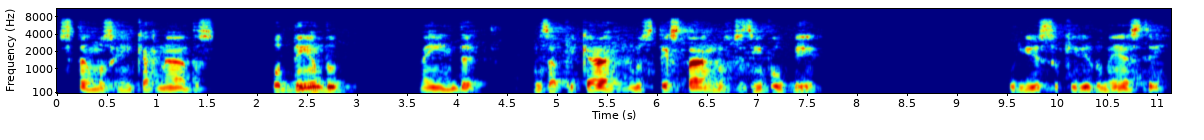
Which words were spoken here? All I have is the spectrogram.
estamos reencarnados, podendo ainda nos aplicar, nos testar, nos desenvolver. Por isso, querido Mestre,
